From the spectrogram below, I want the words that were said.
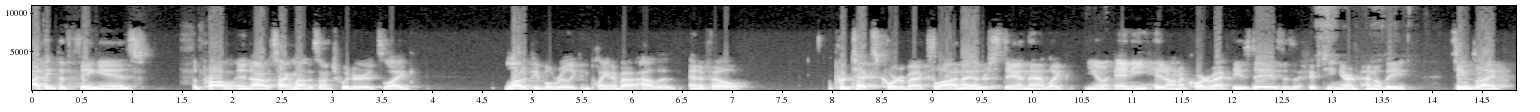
I think the thing is the problem, and I was talking about this on Twitter. It's like a lot of people really complain about how the NFL protects quarterbacks a lot, and I understand that. Like you know, any hit on a quarterback these days is a 15 yard penalty. Seems like,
